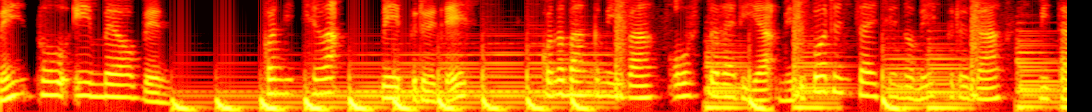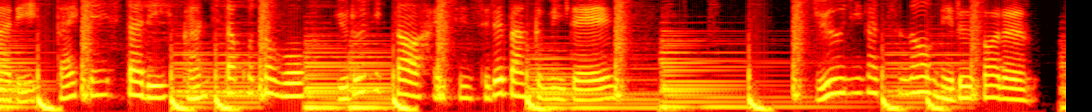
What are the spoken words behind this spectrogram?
メイプル・イン・メルベン。こんにちは、メイプルです。この番組はオーストラリア・メルボルン在住のメイプルが見たり体験したり感じたことをゆるりと配信する番組です。12月のメルボルン。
